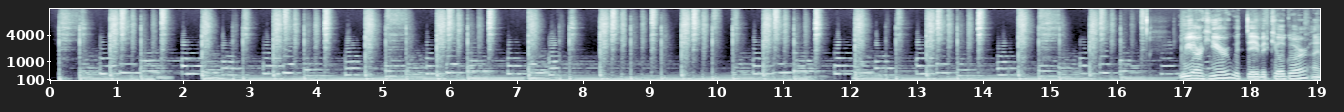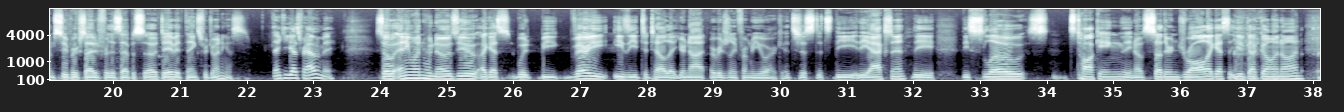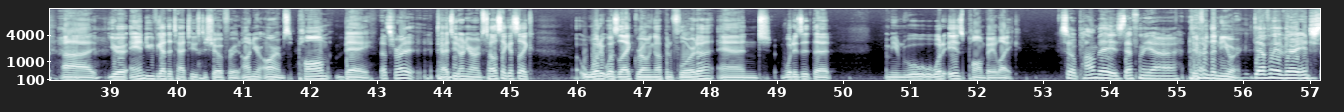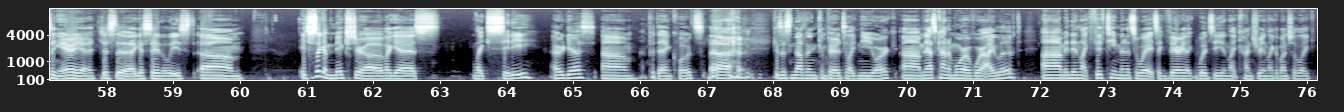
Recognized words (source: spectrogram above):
We are here with David Kilgore. I'm super excited for this episode. David, thanks for joining us. Thank you guys for having me. So, anyone who knows you, I guess, would be very easy to tell that you're not originally from New York. It's just it's the the accent, the the slow s- talking, you know, southern drawl, I guess that you've got going on. Uh, you're and you've got the tattoos to show for it on your arms. Palm Bay That's right. tattooed on your arms. Tell us, I guess, like what it was like growing up in Florida, and what is it that I mean, w- what is Palm Bay like? So Palm Bay is definitely uh, Different than New York. definitely a very interesting area, just to, I guess say the least. Um, it's just like a mixture of, I guess, like city. I would guess. Um, I put that in quotes because it's nothing compared to like New York. Um, that's kind of more of where I lived. Um, and then like 15 minutes away, it's like very like woodsy and like country and like a bunch of like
